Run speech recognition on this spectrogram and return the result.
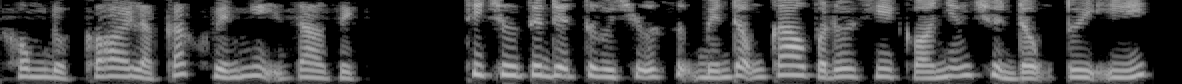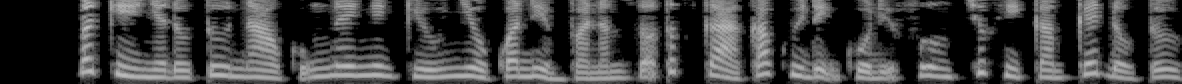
không được coi là các khuyến nghị giao dịch. Thị trường tiền điện tử chịu sự biến động cao và đôi khi có những chuyển động tùy ý. Bất kỳ nhà đầu tư nào cũng nên nghiên cứu nhiều quan điểm và nắm rõ tất cả các quy định của địa phương trước khi cam kết đầu tư.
